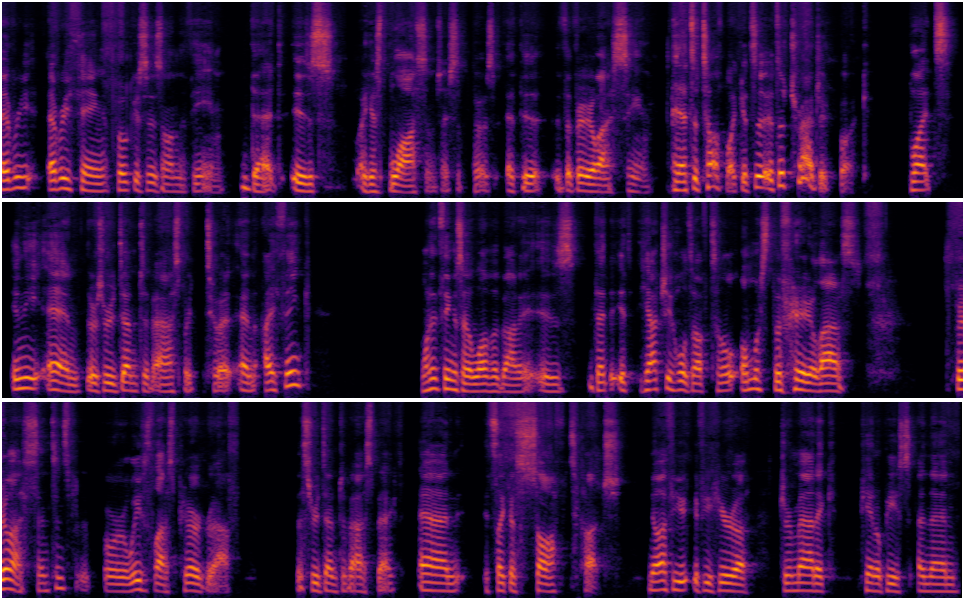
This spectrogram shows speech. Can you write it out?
Every everything focuses on the theme that is, I guess, blossoms, I suppose, at the at the very last scene. And it's a tough book. It's a it's a tragic book. But in the end, there's a redemptive aspect to it. And I think one of the things I love about it is that it, he actually holds off till almost the very last, very last sentence, or at least last paragraph. This redemptive aspect, and it's like a soft touch. Now, if you if you hear a dramatic piano piece and then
